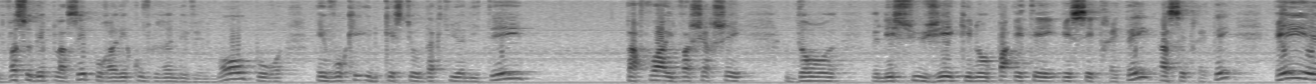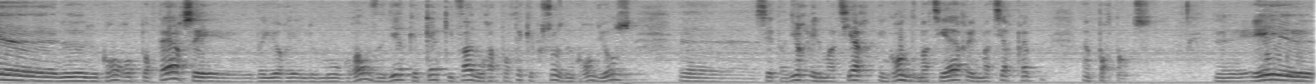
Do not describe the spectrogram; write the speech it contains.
Il va se déplacer pour aller couvrir un événement, pour évoquer une question d'actualité. Parfois, il va chercher dans les sujets qui n'ont pas été assez traités, assez traités. Et euh, le, grand reporter, c'est d'ailleurs le mot grand veut dire quelqu'un qui va nous rapporter quelque chose de grandiose, euh, c'est-à-dire une matière, une grande matière, une matière importante. Euh, et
